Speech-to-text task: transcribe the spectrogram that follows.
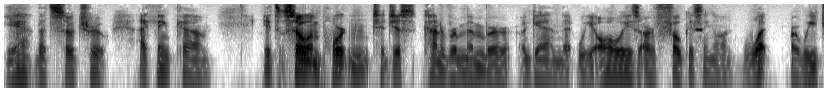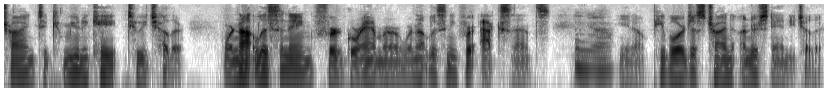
Yeah, that's so true. I think um, it's so important to just kind of remember again that we always are focusing on what are we trying to communicate to each other. We're not listening for grammar, we're not listening for accents. Yeah. You know, people are just trying to understand each other.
